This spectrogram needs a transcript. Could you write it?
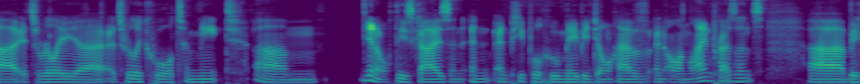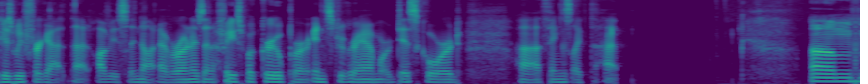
Uh, it's really uh, it's really cool to meet um, you know these guys and, and and people who maybe don't have an online presence. Uh, because we forget that obviously not everyone is in a Facebook group or Instagram or Discord, uh, things like that. Um,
